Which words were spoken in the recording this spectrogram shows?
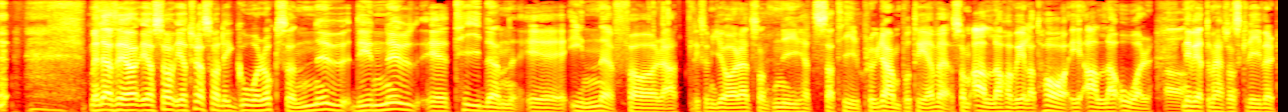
Men alltså, jag, jag, sa, jag tror jag sa det igår också, nu, det är nu eh, tiden är inne för att liksom, göra ett sånt nyhetssatirprogram på TV som alla har velat ha i alla år. Ni vet de här som skriver,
